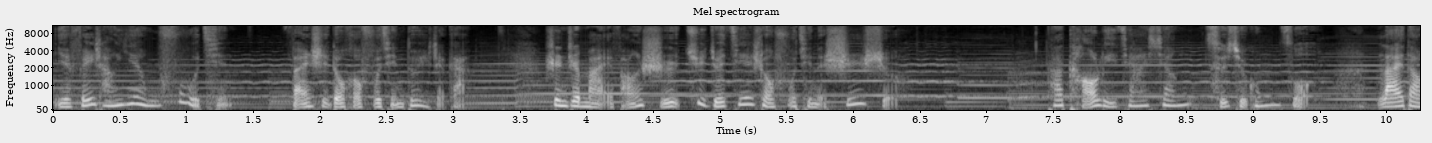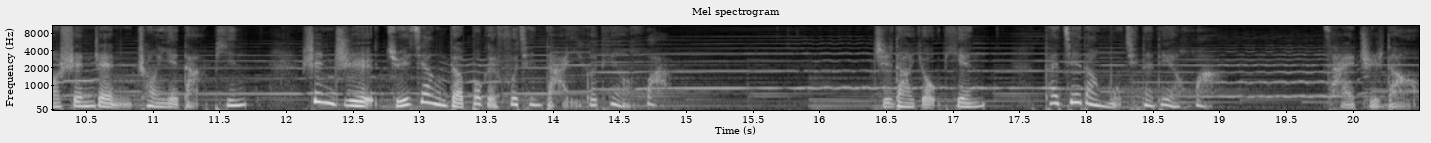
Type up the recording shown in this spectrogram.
也非常厌恶父亲，凡事都和父亲对着干，甚至买房时拒绝接受父亲的施舍。他逃离家乡，辞去工作，来到深圳创业打拼，甚至倔强地不给父亲打一个电话。直到有天，他接到母亲的电话，才知道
